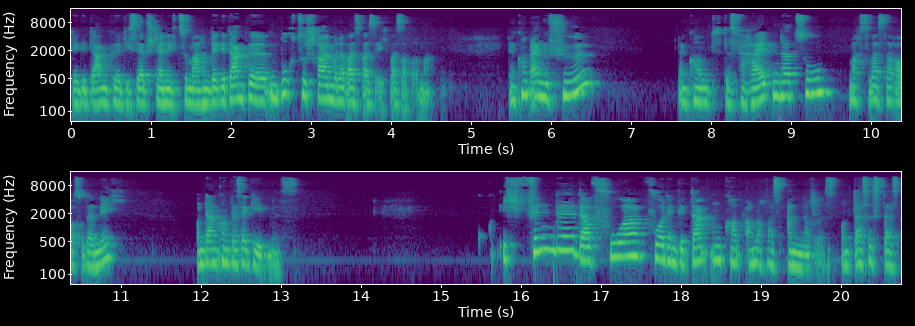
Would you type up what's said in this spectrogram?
der Gedanke, dich selbstständig zu machen, der Gedanke, ein Buch zu schreiben oder was weiß ich, was auch immer. Dann kommt ein Gefühl, dann kommt das Verhalten dazu, machst du was daraus oder nicht, und dann kommt das Ergebnis. Ich finde, davor, vor dem Gedanken kommt auch noch was anderes. Und das ist das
